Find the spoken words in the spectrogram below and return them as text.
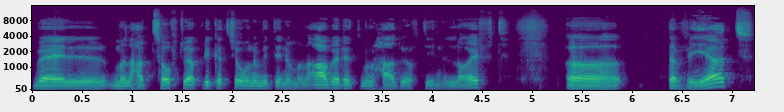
Weil man hat Software-Applikationen, mit denen man arbeitet, man Hardware, auf denen läuft. Äh, der Wert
